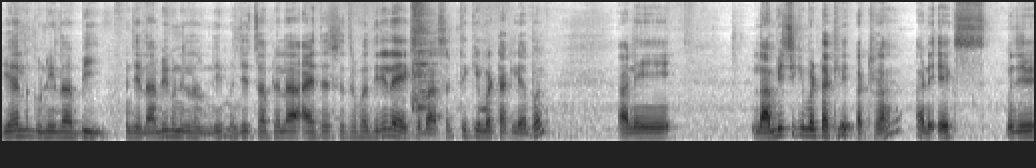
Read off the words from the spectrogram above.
एल गुणिला बी म्हणजे लांबी गुणिला रुंदी म्हणजेच आपल्याला आयताचे क्षेत्रफळ दिलेलं आहे एकशे बासष्ट. ती किंमत टाकली आपण. आणि लांबीची किंमत टाकली अठरा आणि एक्स म्हणजे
